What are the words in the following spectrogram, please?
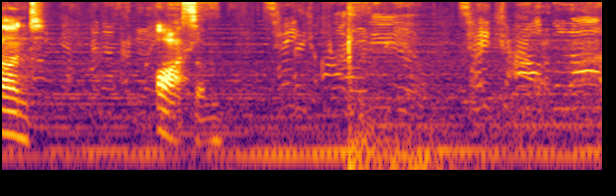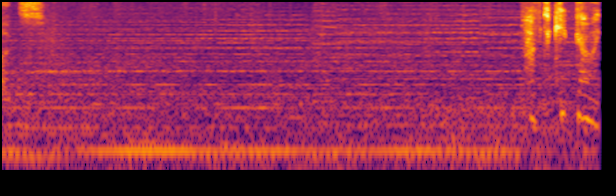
Stunned. Awesome. Have to keep going.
